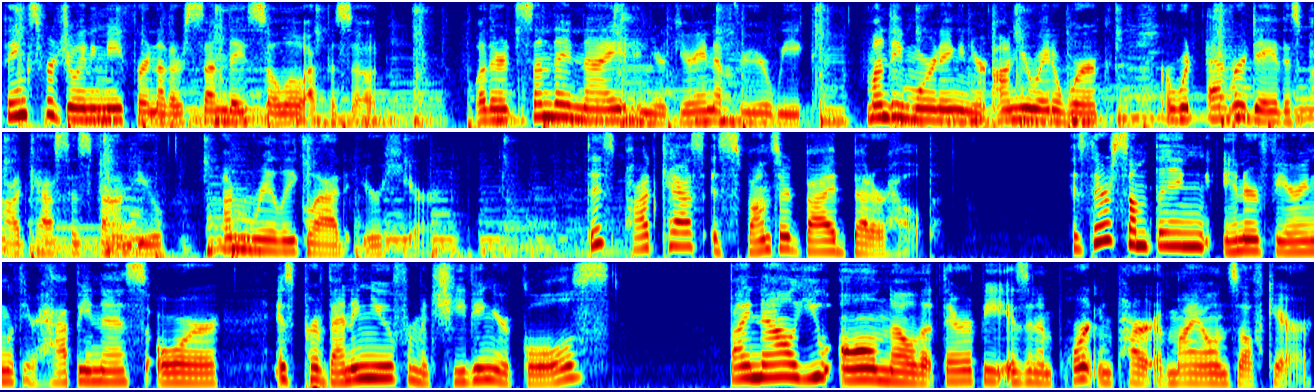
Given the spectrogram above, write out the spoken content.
Thanks for joining me for another Sunday solo episode. Whether it's Sunday night and you're gearing up for your week, Monday morning and you're on your way to work, or whatever day this podcast has found you, I'm really glad you're here. This podcast is sponsored by BetterHelp. Is there something interfering with your happiness or is preventing you from achieving your goals? By now, you all know that therapy is an important part of my own self care.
